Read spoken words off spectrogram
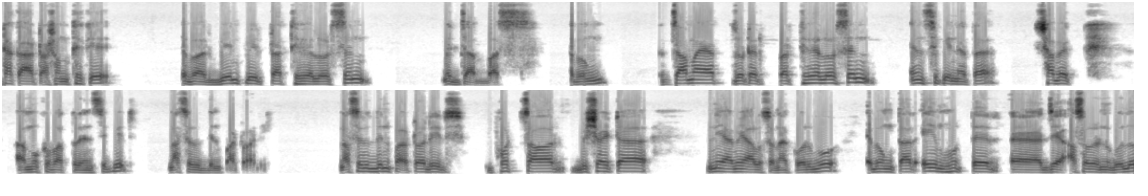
ঢাকা আট আসন থেকে এবার বিএনপির প্রার্থী হয়ে লড়ছেন মির্জা আব্বাস এবং জামায়াত জোটের প্রার্থী হয়ে লড়ছেন এনসিপি নেতা সাবেক মুখপাত্র এনসিপির নাসিরুদ্দিন পাটোয়ারি। নাসিরুদ্দিন পাটোয়ারির ভোট চাওয়ার বিষয়টা নিয়ে আমি আলোচনা করব এবং তার এই মুহূর্তের যে আচরণগুলো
